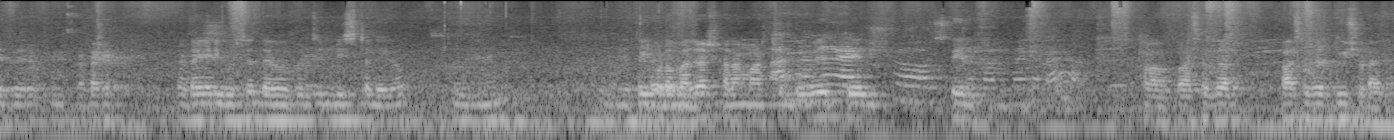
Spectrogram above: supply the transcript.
এদের এরকম কাটাকাটি কাটাকাটি করছে দেখো ফর্দি লিস্টটা দেখো। এই কটা বাজার সারা মাস চলতে হবে তেল তেল হ্যাঁ পাঁচ হাজার পাঁচ হাজার দুইশো টাকা।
